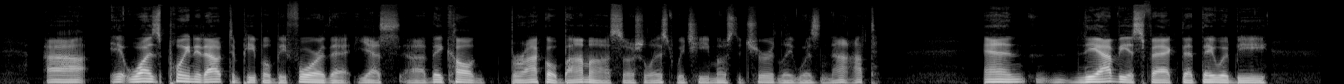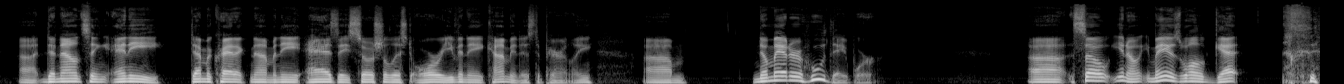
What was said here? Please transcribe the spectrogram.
uh, it was pointed out to people before that yes, uh, they called Barack Obama a socialist, which he most assuredly was not, and the obvious fact that they would be uh, denouncing any Democratic nominee as a socialist or even a communist, apparently, um, no matter who they were. Uh, so you know, you may as well get you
